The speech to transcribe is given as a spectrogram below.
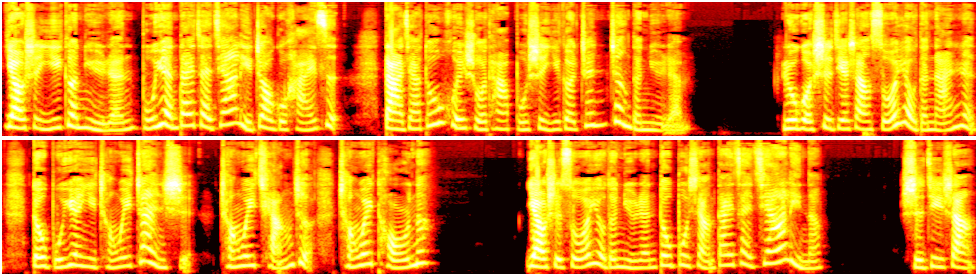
要是一个女人不愿待在家里照顾孩子，大家都会说她不是一个真正的女人。如果世界上所有的男人都不愿意成为战士、成为强者、成为头呢？要是所有的女人都不想待在家里呢？实际上，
